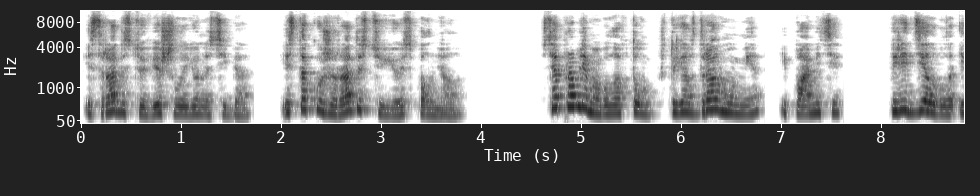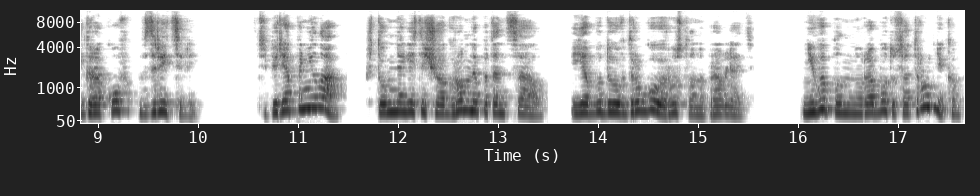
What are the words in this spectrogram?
и с радостью вешала ее на себя, и с такой же радостью ее исполняла. Вся проблема была в том, что я в здравом уме и памяти переделывала игроков в зрителей. Теперь я поняла, что у меня есть еще огромный потенциал, и я буду его в другое русло направлять. Невыполненную работу сотрудникам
